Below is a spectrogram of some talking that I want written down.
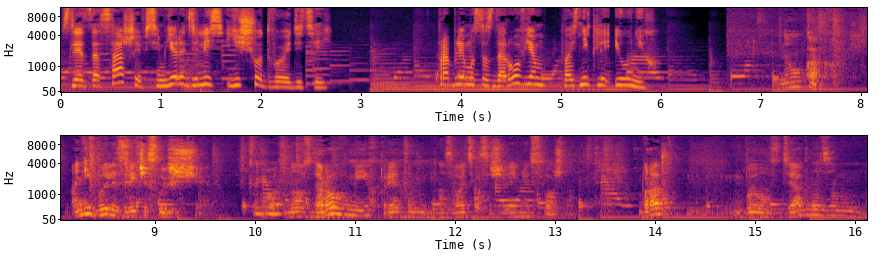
Вслед за Сашей в семье родились еще двое детей. Проблемы со здоровьем возникли и у них. Ну как, они были зречеслышащие, вот, но здоровыми их при этом назвать, к сожалению, сложно. Брат был с диагнозом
